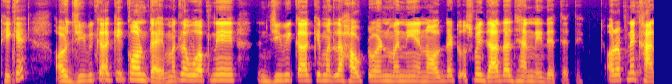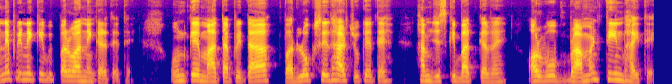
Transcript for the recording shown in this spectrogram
ठीक है? और जीविका की कौन का है? मतलब वो अपने जीविका के मतलब how to earn money and all that, उसमें ज़्यादा ध्यान नहीं देते थे और अपने खाने पीने की भी परवाह नहीं करते थे। उनके माता पिता परलोक से धार चुके थे, हम जिसकी बात कर रहे हैं, और वो ब्राह्मण तीन भाई थे।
